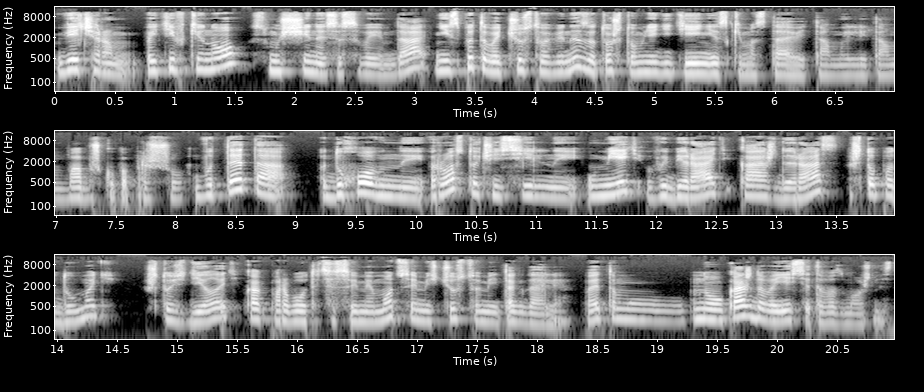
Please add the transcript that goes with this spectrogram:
вечером пойти в кино с мужчиной со своим, да, не испытывать чувство вины за то, что у меня детей не с кем оставить там или там бабушку попрошу. Вот это духовный рост очень сильный, уметь выбирать каждый раз, что подумать, что сделать, как поработать со своими эмоциями, с чувствами и так далее. Поэтому, но у каждого есть эта возможность.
